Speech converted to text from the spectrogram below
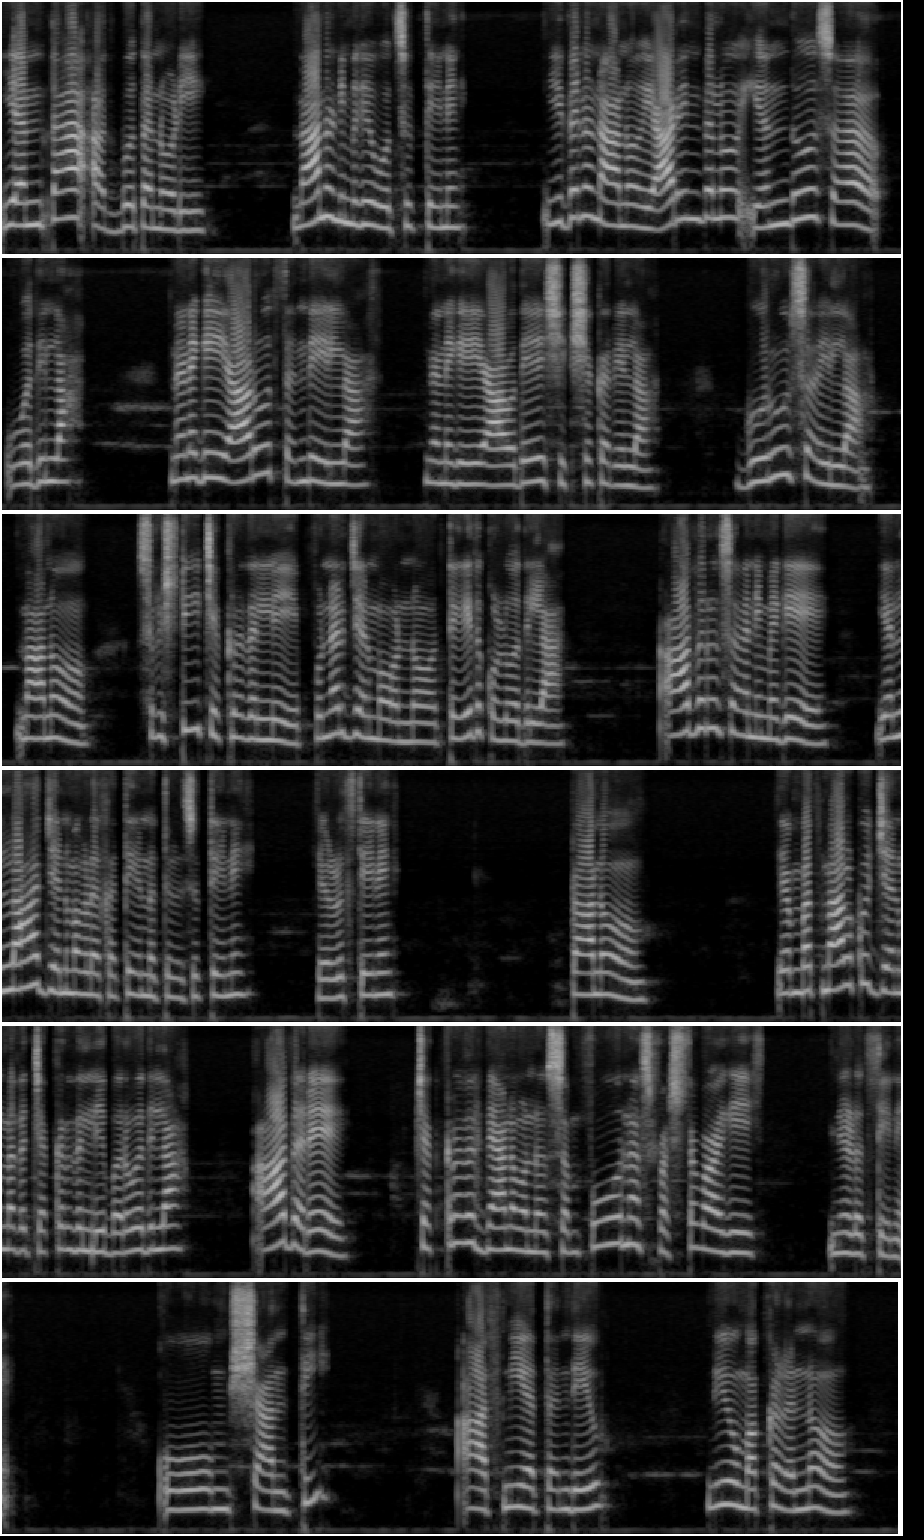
ಎಂಥ ಅದ್ಭುತ ನೋಡಿ, ನಾನು ನಿಮಗೆ ಓದಿಸುತ್ತೇನೆ. ಇದನ್ನು ನಾನು ಯಾರಿಂದಲೂ ಎಂದೂ ಸಹ ಓದಿಲ್ಲ. ನನಗೆ ಯಾರೂ ತಂದೆ ಇಲ್ಲ. ನನಗೆ ಯಾವುದೇ ಶಿಕ್ಷಕರಿಲ್ಲ. ಗುರು ಸಹ ಇಲ್ಲ. ನಾನು ಸೃಷ್ಟಿ ಚಕ್ರದಲ್ಲಿ ಪುನರ್ಜನ್ಮವನ್ನು ತೆಗೆದುಕೊಳ್ಳುವುದಿಲ್ಲ. ಆದರೂ ಸಹ ನಿಮಗೆ ಎಲ್ಲ ಜನ್ಮಗಳ ಕಥೆಯನ್ನು ತಿಳಿಸುತ್ತೇನೆ, ಹೇಳುತ್ತೇನೆ. ತಾನು ಎಂಬತ್ನಾಲ್ಕು ಜನ್ಮದ ಚಕ್ರದಲ್ಲಿ ಬರುವುದಿಲ್ಲ, ಆದರೆ ಚಕ್ರದ ಜ್ಞಾನವನ್ನು ಸಂಪೂರ್ಣ ಸ್ಪಷ್ಟವಾಗಿ ನೀಡುತ್ತೇನೆ. ಓಂ ಶಾಂತಿ. ಆತ್ಮೀಯ ತಂದೆಯು, ನೀವು ಮಕ್ಕಳನ್ನು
